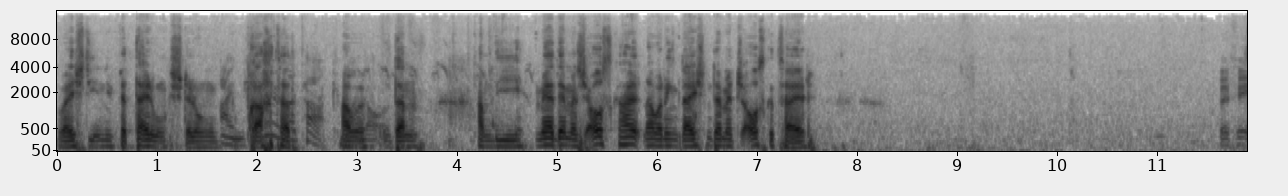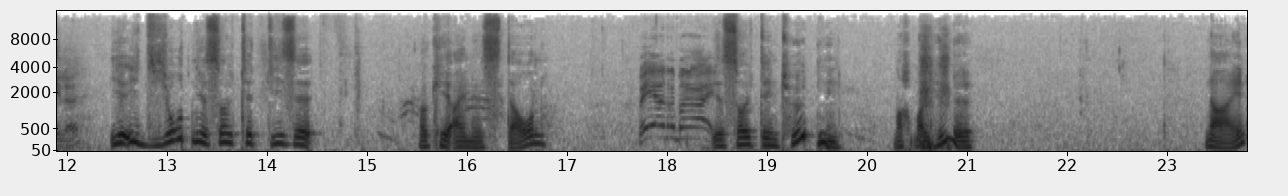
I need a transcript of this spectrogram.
Weil ich die in die Verteidigungsstellung Ein gebracht hat, Tag, habe. Und dann haben die mehr Damage ausgehalten, aber den gleichen Damage ausgeteilt. Befehle. Ihr Idioten, ihr solltet diese... Okay, eine ist down. Ihr sollt den töten. Mach mal Himmel. Nein,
